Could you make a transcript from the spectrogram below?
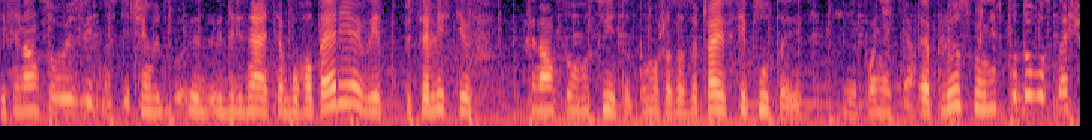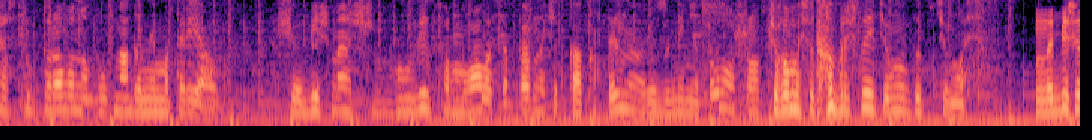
і фінансової звітності. Чим від- від- відрізняється бухгалтерія від спеціалістів фінансового світу, тому що зазвичай всі плутають ці поняття. Е, Плюс мені сподобалось те, що структуровано був наданий матеріал. Що більш-менш в голові сформувалася певна чітка картина, розуміння того, що чого ми сюди прийшли чому ми тут вчимося. Найбільше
